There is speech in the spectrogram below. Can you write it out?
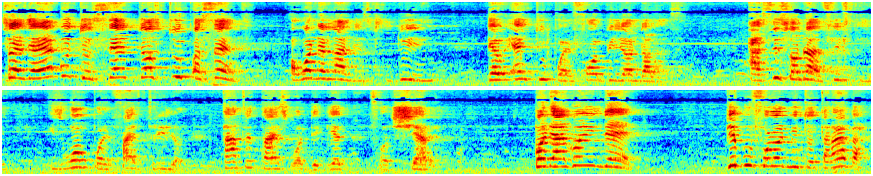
So if they're able to sell just 2% of what the land is doing, they will earn $2.4 billion. And 650 is 1.5 trillion, 30 times what they get from sharing. But they are going there. People followed me to Taraba.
